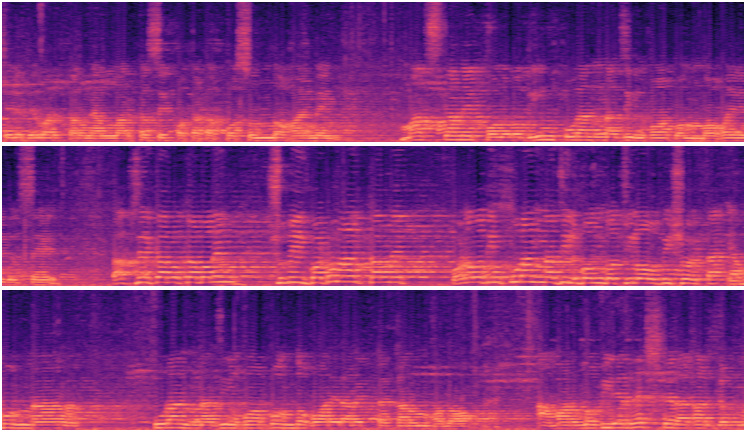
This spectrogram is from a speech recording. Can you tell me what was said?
ছেড়ে দেওয়ার কারণে আল্লাহর কাছে কথাটা পছন্দ হয় নাই। মাঝখানে পনেরো দিন কোরআন নাজিল হওয়া বন্ধ হয়ে গেছে। আমার নবীরে রেস্টে রাখার জন্য,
